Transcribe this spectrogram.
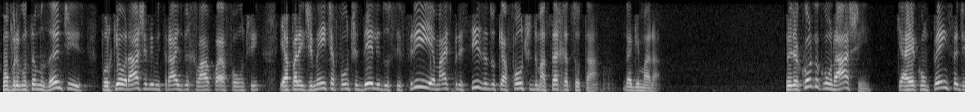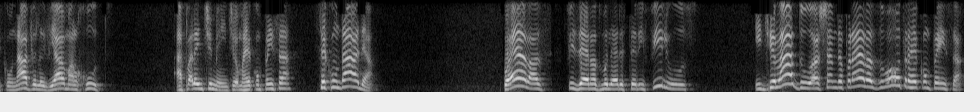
Como perguntamos antes, por que Urash ele me traz Bichlal, qual é a fonte? E aparentemente a fonte dele do Sifri é mais precisa do que a fonte do Masech Sotá, da Gemara. De acordo com Urashi, que a recompensa de Kunav Levial Malchut, aparentemente é uma recompensa secundária elas fizeram as mulheres terem filhos, e de lado Hashem deu para elas outra recompensa.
